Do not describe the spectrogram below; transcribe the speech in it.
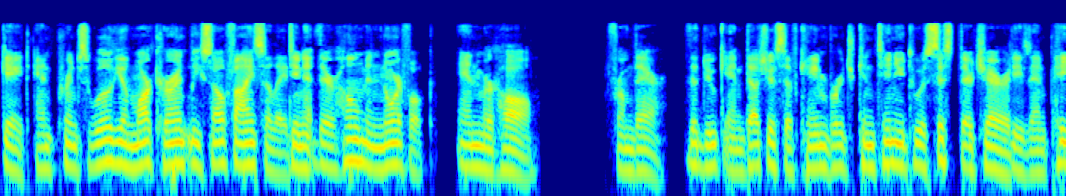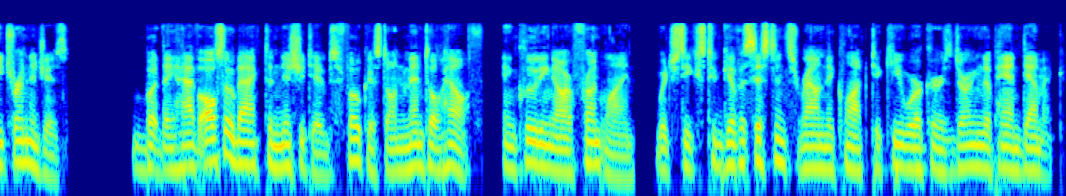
Kate and Prince William are currently self-isolating at their home in Norfolk, Anmer Hall. From there, the Duke and Duchess of Cambridge continue to assist their charities and patronages. But they have also backed initiatives focused on mental health, including Our Frontline, which seeks to give assistance round the clock to key workers during the pandemic.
